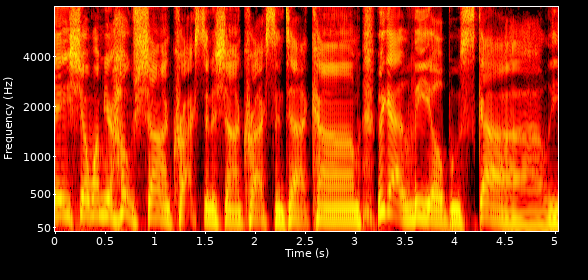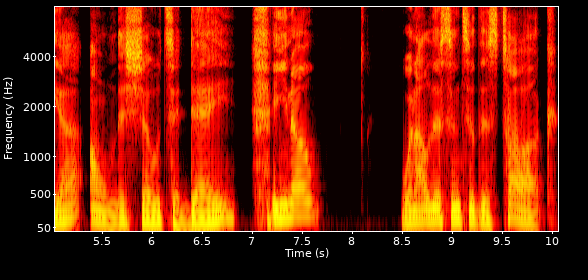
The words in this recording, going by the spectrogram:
Day Show. I'm your host, Sean Croxton of SeanCroxton.com. We got Leo Buscaglia on the show today. And you know, when I listened to this talk,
